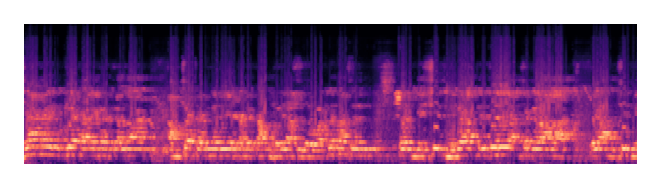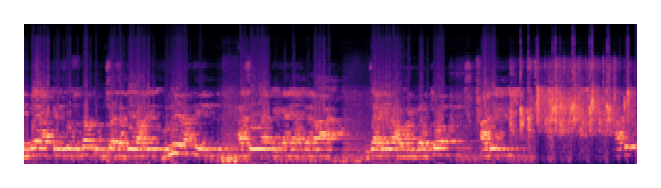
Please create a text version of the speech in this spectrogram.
ज्या काही कुठल्या कार्यकर्त्याला आमच्याकडनं जे एखादं काम होईल असं जर वाटत असेल तर निश्चित निम्यारात्री जरी आमच्याकडे आला तरी आमची निम्यारात्रीचं सुद्धा तुमच्यासाठी लावणी खुली राहतील असे या ठिकाणी आपल्याला जाहीर आवाहन करतो. अधिक अधिक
